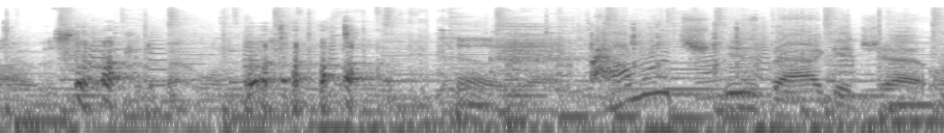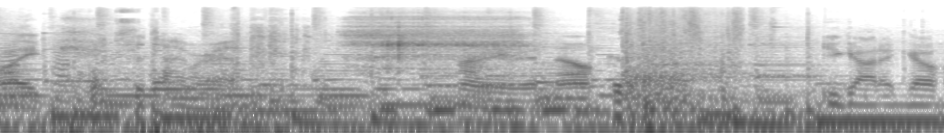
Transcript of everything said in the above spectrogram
I was talking about one. Hell yeah. How much is baggage at, like... What's the timer at? I don't even know. You got it, go.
